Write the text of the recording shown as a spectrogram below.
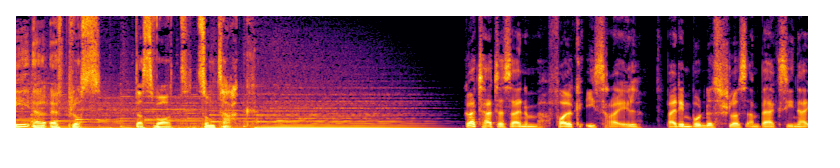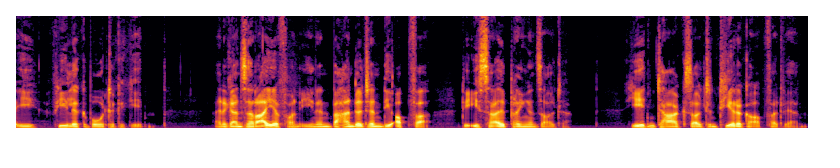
ERF Plus. Das Wort zum Tag. Gott hatte seinem Volk Israel bei dem Bundesschluss am Berg Sinai viele Gebote gegeben. Eine ganze Reihe von ihnen behandelten die Opfer, die Israel bringen sollte. Jeden Tag sollten Tiere geopfert werden.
